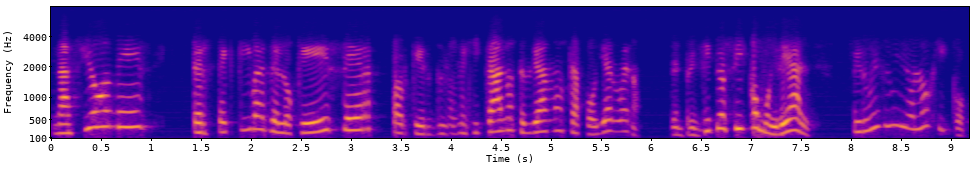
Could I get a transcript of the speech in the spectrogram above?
naciones, perspectivas de lo que es ser, porque los mexicanos tendríamos que apoyar, bueno, en principio sí como ideal, pero es lo ideológico.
